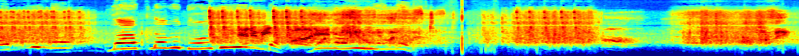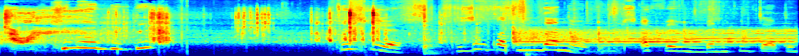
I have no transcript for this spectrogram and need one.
Lütfen adını, like'ları doldurun da bunları yenir. Kim öldürdü? Türkiye. Bizim takımdan öldünüz. Aferin beni kurtardın.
